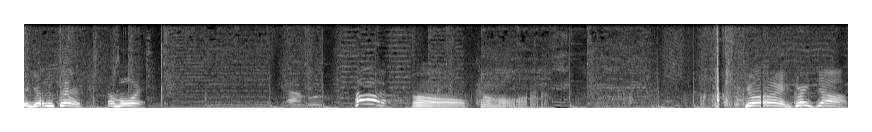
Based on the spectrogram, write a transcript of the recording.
You're getting clear. Oh boy. Oh, come on. Good, great job.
